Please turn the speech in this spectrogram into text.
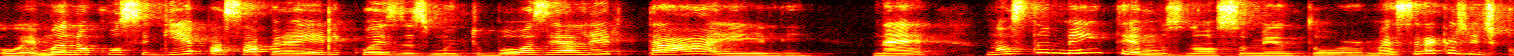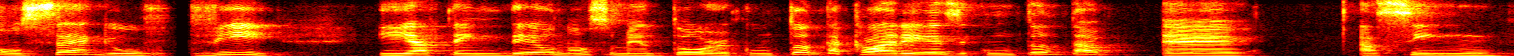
o Emmanuel conseguia passar para ele coisas muito boas e alertar ele, né? Nós também temos nosso mentor, mas será que a gente consegue ouvir e atender o nosso mentor com tanta clareza e com tanta, é, assim,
